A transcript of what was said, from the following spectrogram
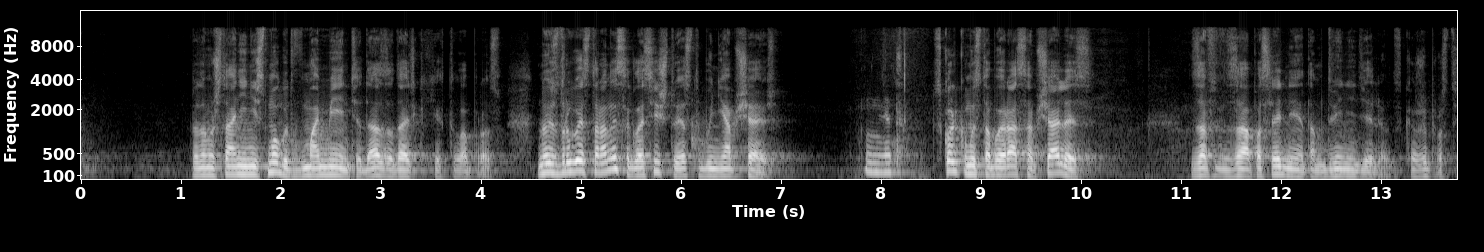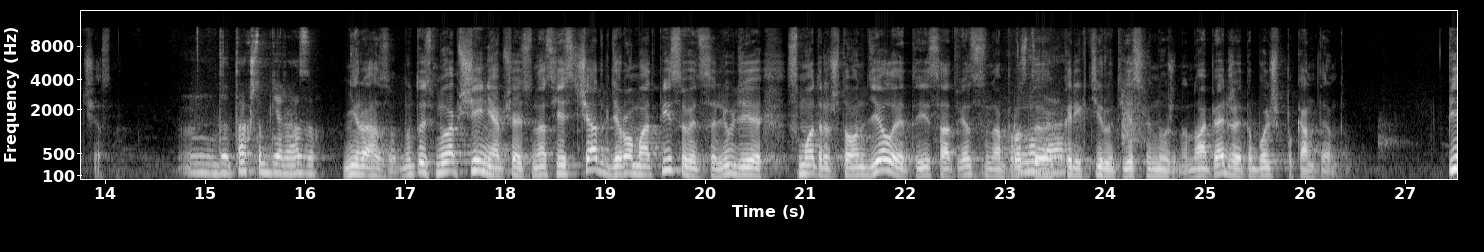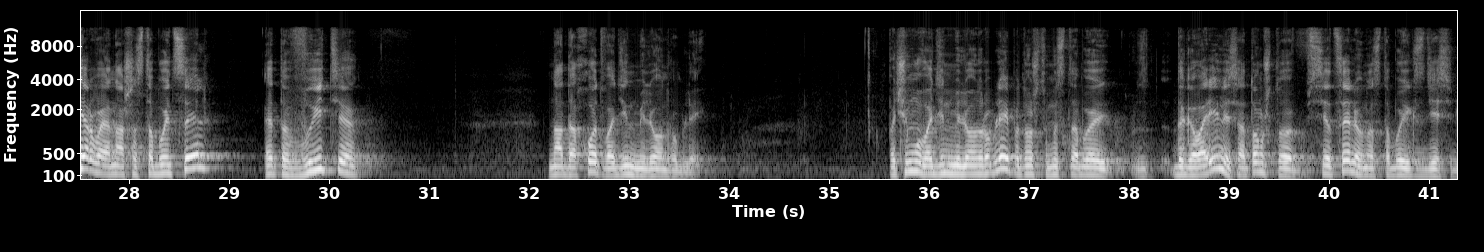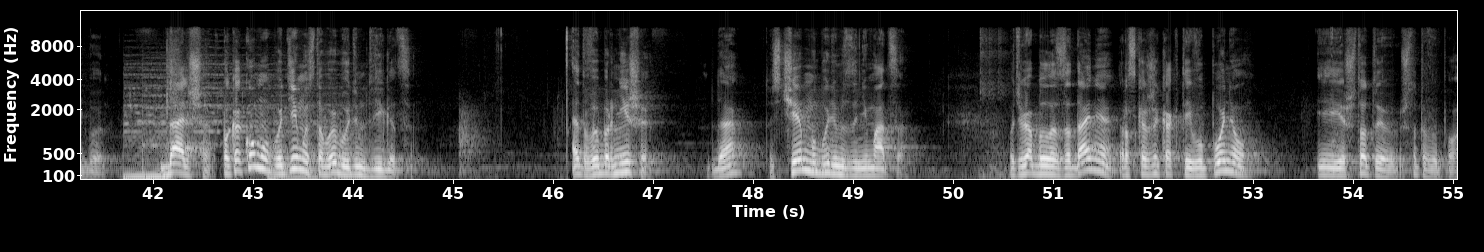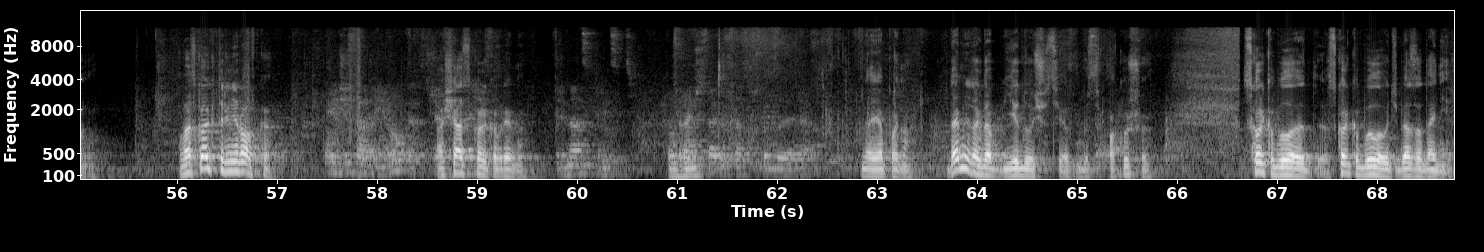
Потому что они не смогут в моменте да, задать каких-то вопросов. Но и с другой стороны, согласись, что я с тобой не общаюсь. Нет. Сколько мы с тобой раз общались за, за последние там две недели? Вот скажи просто честно. Да так, чтобы ни разу. Ни разу. Ну, то есть мы вообще не общаемся. У нас есть чат, где Рома отписывается, люди смотрят, что он делает, и, соответственно, просто Ну да. корректируют, если нужно. Но, опять же, это больше по контенту. Первая наша с тобой цель – это выйти на доход в 1 миллион рублей. Почему в 1 миллион рублей? Потому что мы с тобой договорились о том, что все цели у нас с тобой x10 будут. Дальше. По какому пути мы с тобой будем двигаться? Это выбор ниши, да? То есть чем мы будем заниматься? У тебя было задание, расскажи, как ты его понял и что ты, что ты выполнил. Во сколько тренировка? Три часа тренировка, А сейчас сколько время? 13.30. Полтора часа как раз, чтобы... Да, я понял. Дай мне тогда еду, сейчас я быстро покушаю. Сколько было, сколько было у тебя заданий?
